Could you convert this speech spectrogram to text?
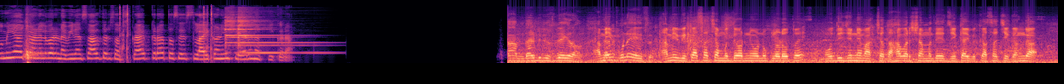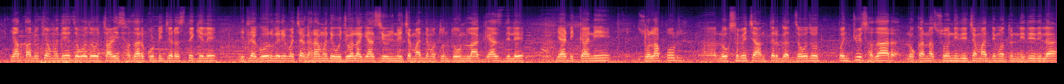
तुम्ही या चॅनलवर नवीन असाल तर सबस्क्राईब करा तसेच लाईक आणि शेअर नक्की करा. आमदार बी राव. आम्ही- पुन्हा यायचं. आम्ही विकासाच्या मुद्द्यावर निवडणूक लढवतोय. मोदीजींनी मागच्या दहा वर्षामध्ये जे काही विकासाची गंगा या तालुक्यामध्ये जवळजवळ चाळीस हजार कोटीचे रस्ते केले. इथल्या गोरगरिबाच्या घरामध्ये उज्ज्वला गॅस योजनेच्या माध्यमातून दोन लाख गॅस दिले. या ठिकाणी सोलापूर लोकसभेच्या अंतर्गत जवळजवळ पंचवीस हजार लोकांना स्वनिधीच्या माध्यमातून निधी दिला.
